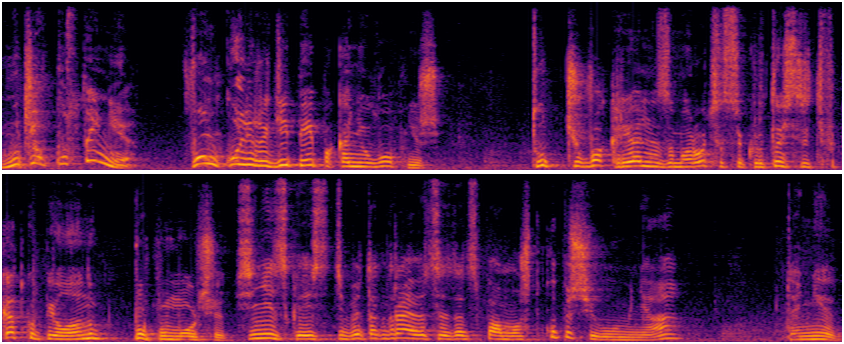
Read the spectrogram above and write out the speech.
Мы что, в пустыне? Вон, Коля, иди пей, пока не лопнешь. Тут чувак реально заморочился, крутой сертификат купил, а оно попу мочит. Синицкая, если тебе так нравится этот спа, может, купишь его у меня, а? Да нет.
